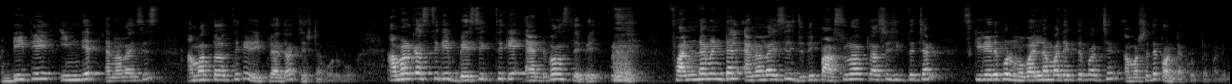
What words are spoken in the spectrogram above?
ডিটেইল ইনডেপথ অ্যানালাইসিস আমার তরফ থেকে রিপ্লাই দেওয়ার চেষ্টা করব। আমার কাছ থেকে বেসিক থেকে অ্যাডভান্স লেভেল ফান্ডামেন্টাল অ্যানালাইসিস যদি পার্সোনাল ক্লাসে শিখতে চান স্ক্রিনের উপর মোবাইল নাম্বার দেখতে পাচ্ছেন, আমার সাথে কন্ট্যাক্ট করতে পারেন।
